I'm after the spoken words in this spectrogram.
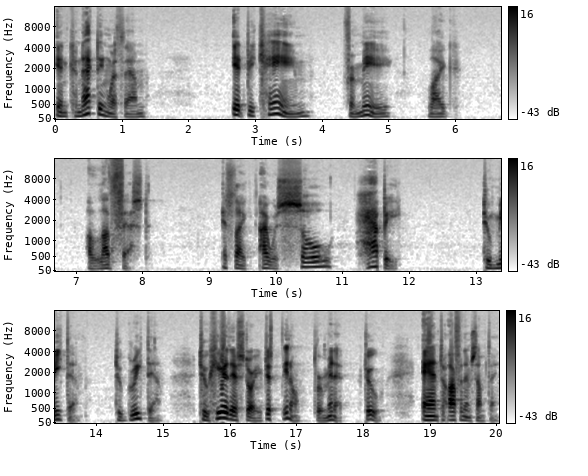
in connecting with them, it became, for me, like a love fest. It's like I was so happy to meet them, to greet them, to hear their story, just, you know, for a minute, two, and to offer them something.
